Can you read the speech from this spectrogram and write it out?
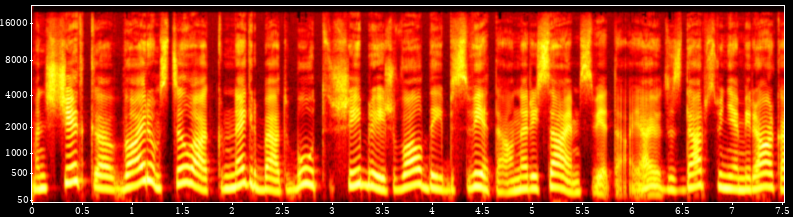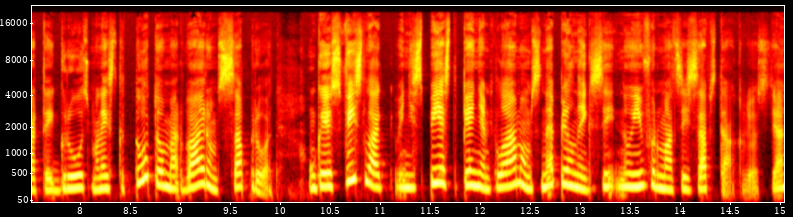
Man šķiet, ka vairums cilvēku negribētu būt šī brīža valdības vietā un arī saimnes vietā. Ja? Jo tas darbs viņiem ir ārkārtīgi grūts. Man liekas, ka to tomēr vairums saprot. Un ka jūs visu laiku viņi spiesti pieņemt lēmumus nepilnīgas nu, informācijas apstākļos. Ja?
